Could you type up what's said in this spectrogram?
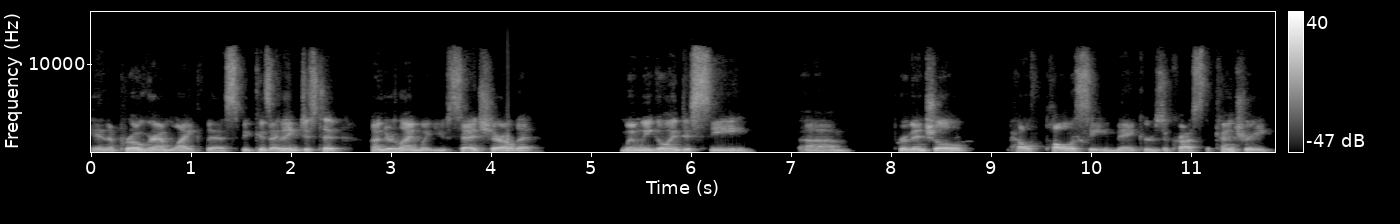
in a program like this. Because I think just to underline what you've said, Cheryl, that when we go in to see um, provincial health policy makers across the country,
